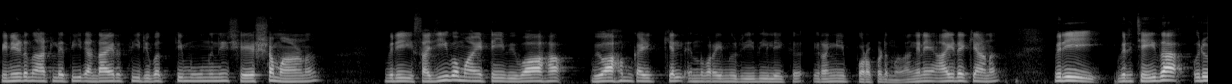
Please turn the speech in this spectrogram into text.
പിന്നീട് നാട്ടിലെത്തി. രണ്ടായിരത്തി ഇരുപത്തി മൂന്നിന് ശേഷമാണ് ഇവർ ഈ സജീവമായിട്ട് ഈ വിവാഹ വിവാഹം കഴിക്കൽ എന്ന് പറയുന്ന ഒരു രീതിയിലേക്ക് ഇറങ്ങി പുറപ്പെടുന്നത്. അങ്ങനെ ആ ഇടയ്ക്കാണ് ഇവർ ഇവർ ചെയ്ത ഒരു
